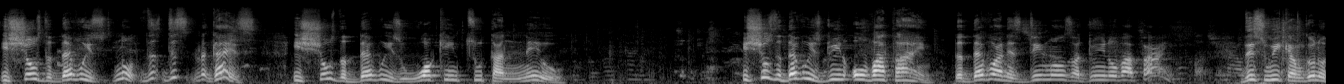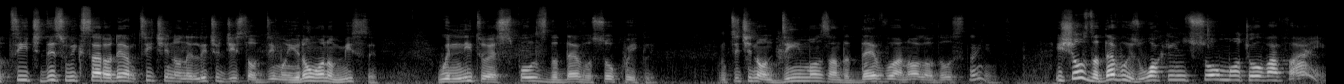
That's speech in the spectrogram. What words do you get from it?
It shows the devil is no this, this guys. It shows the devil is working tooth and nail. It shows the devil is doing overtime. The devil and his demons are doing overtime. This week I'm going to teach. This week Saturday I'm teaching on a little gist of demon. You don't want to miss it. We need to expose the devil so quickly. I'm teaching on demons and the devil and all of those things. It shows the devil is working so much over overtime.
